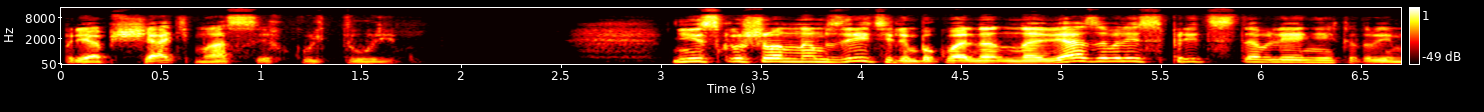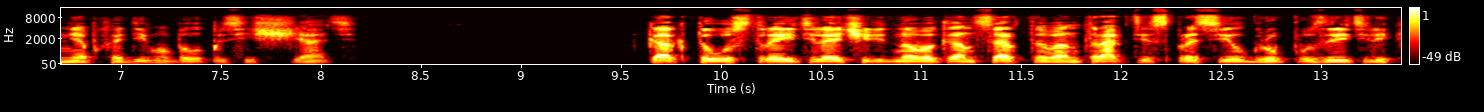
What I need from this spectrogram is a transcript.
приобщать массы к культуре. Неискушенным зрителям буквально навязывались представления, которые им необходимо было посещать. Как-то устроитель очередного концерта в антракте спросил группу зрителей,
